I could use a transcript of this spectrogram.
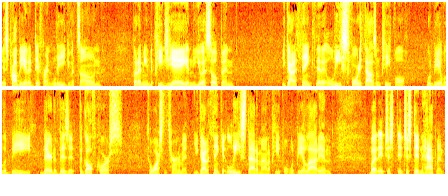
is probably in a different league of its own, but I mean the PGA and the U.S. Open, you got to think that at least forty thousand people would be able to be there to visit the golf course to watch the tournament. You got to think at least that amount of people would be allowed in, but it just it just didn't happen.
